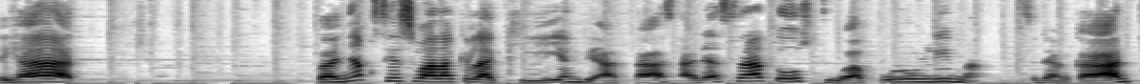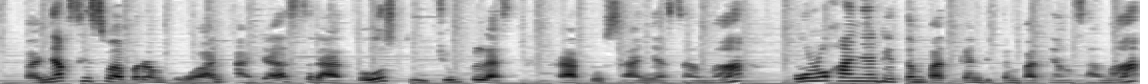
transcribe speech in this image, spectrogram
Lihat, banyak siswa laki-laki yang di atas ada 125, sedangkan banyak siswa perempuan ada 117. ratusannya sama, puluhannya ditempatkan di tempat yang sama,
